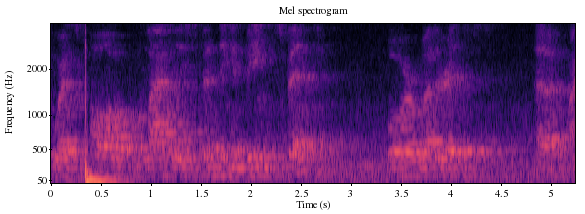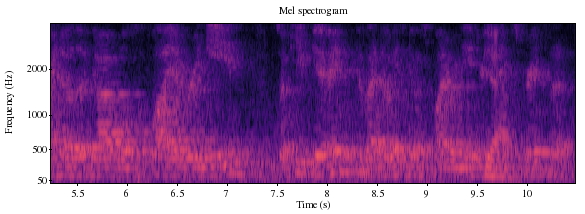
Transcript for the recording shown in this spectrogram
whether it's Paul gladly spending and being spent, or whether it's uh, I know that God will supply every need, so keep giving because I know He's going to supply every need. You're Yeah. going to experience that.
